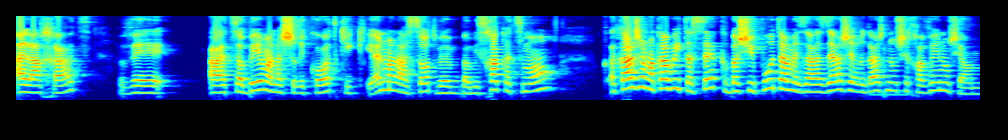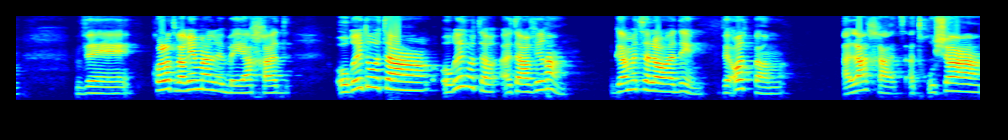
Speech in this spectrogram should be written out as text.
הלחץ והעצבים על השריקות, כי אין מה לעשות, במשחק עצמו הקהל של מכבי התעסק בשיפוט המזעזע שהרגשנו שחווינו שם, וכל הדברים האלה ביחד הורידו את, ה, הורידו את, ה, את האווירה, גם אצל האוהדים, ועוד פעם, הלחץ, התחושה,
